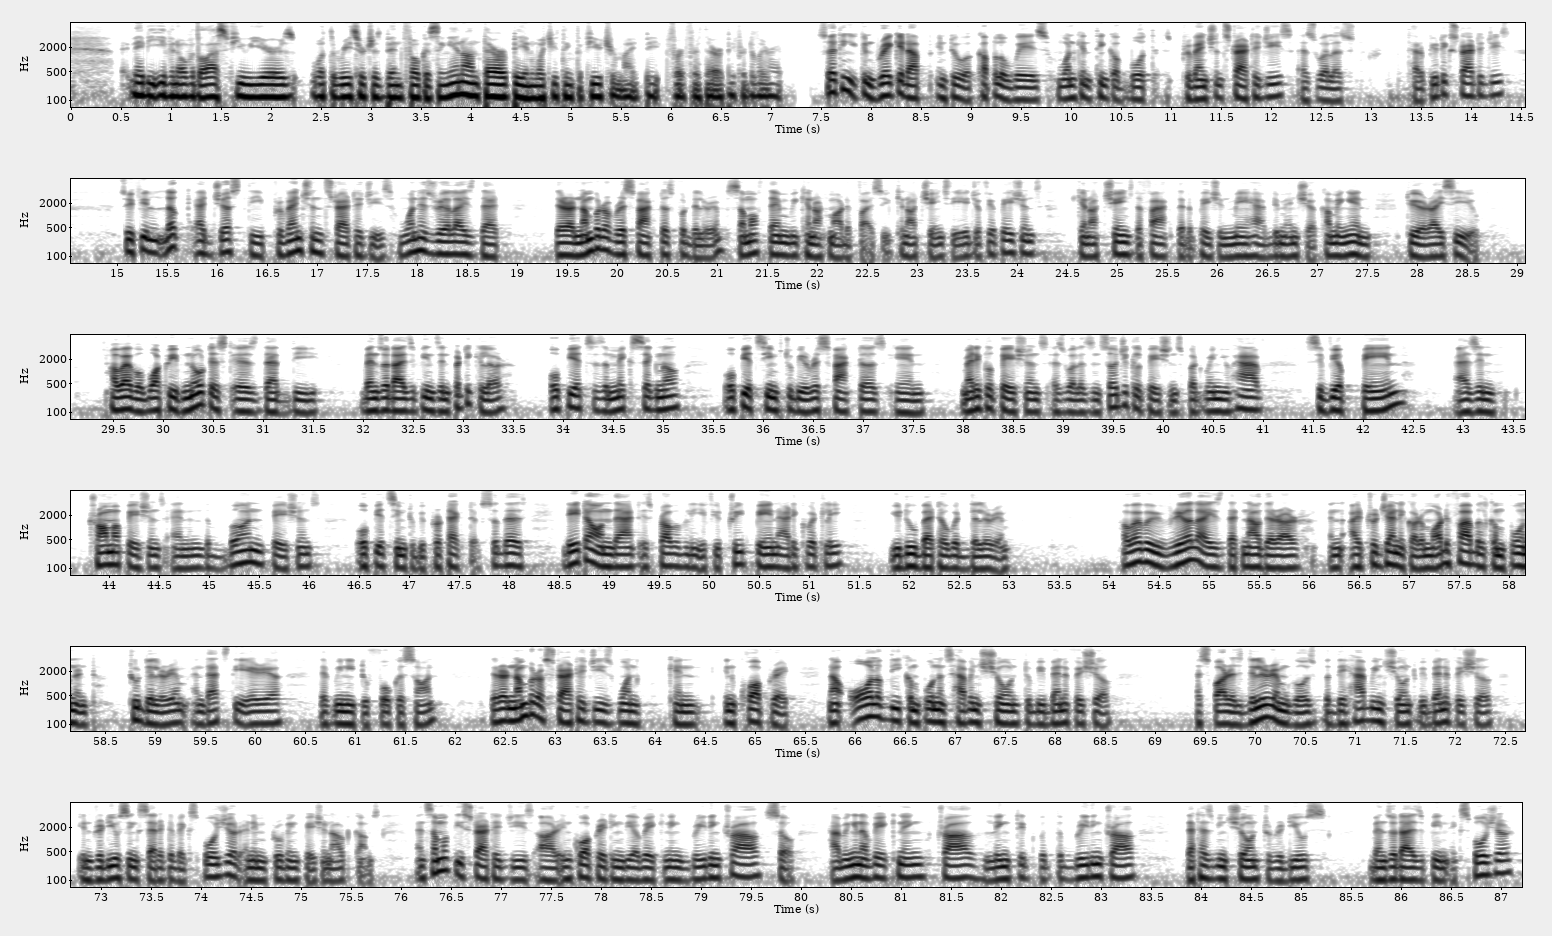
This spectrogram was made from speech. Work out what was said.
maybe even over the last few years what the research has been focusing in on therapy and what you think the future might be for, for therapy for delirium. So I think you can break it up into a couple of ways. One can think of both prevention strategies as well as therapeutic strategies. So if you look at just the prevention strategies, one has realized that there are a number of risk factors for delirium. Some of them we cannot modify. So you cannot change the age of your patients, you cannot change the fact that a patient may have dementia coming in to your ICU. However, what we've noticed is that the benzodiazepines in particular, opiates is a mixed signal Opiates seems to be risk factors in medical patients as well as in surgical patients, but when you have severe pain, as in trauma patients and in the burn patients, opiates seem to be protective. So the data on that is probably if you treat pain adequately, you do better with delirium. However, we've realized that now there are an iatrogenic or a modifiable component to delirium, and that's the area that we need to focus on. There are a number of strategies one can incorporate. Now, all of the components haven't shown to be beneficial as far as delirium goes, but they have been shown to be beneficial in reducing sedative exposure and improving patient outcomes. And some of these strategies are incorporating the awakening breathing trial. So, having an awakening trial, linked it with the breathing trial, that has been shown to reduce benzodiazepine exposure.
